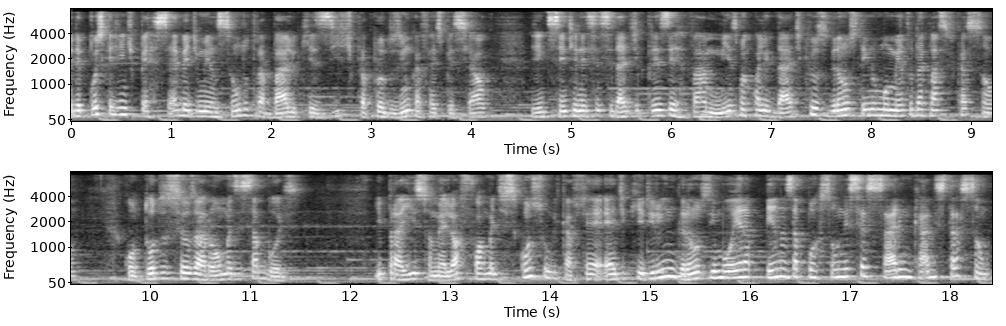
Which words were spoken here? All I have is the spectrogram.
porque depois que a gente percebe a dimensão do trabalho que existe para produzir um café especial, a gente sente a necessidade de preservar a mesma qualidade que os grãos têm no momento da classificação, com todos os seus aromas e sabores. E para isso, a melhor forma de se consumir café é adquiri-lo em grãos e moer apenas a porção necessária em cada extração.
